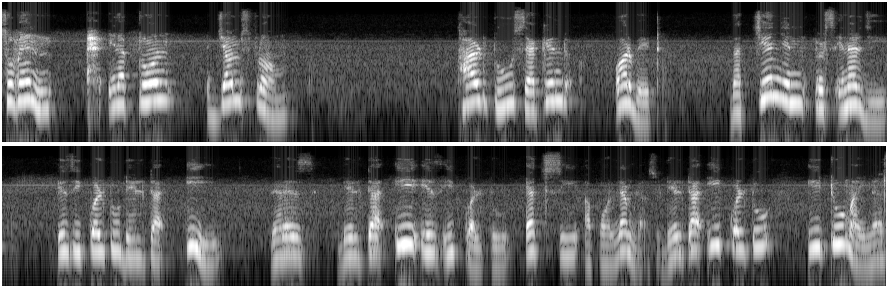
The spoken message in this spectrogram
So when electron jumps from third to second orbit, the change in its energy is equal to delta E, whereas delta E is equal to hc upon lambda. So delta E equal to E2 minus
